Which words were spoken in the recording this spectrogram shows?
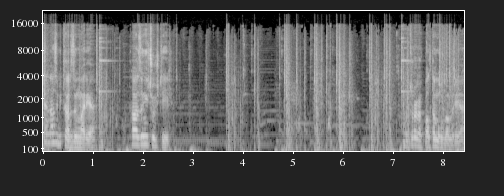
Sen nasıl bir tarzın var ya? Tarzın hiç hoş değil. Oturarak balta mı kullanır ya?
